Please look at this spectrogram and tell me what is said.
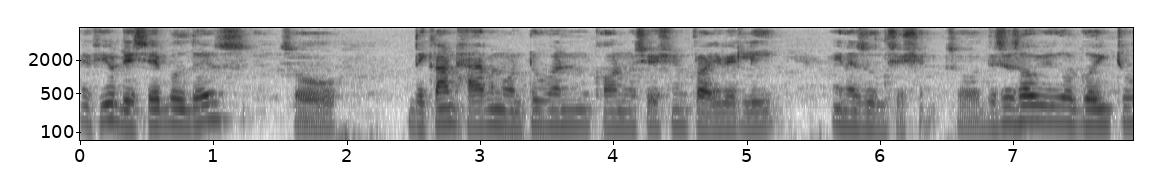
If you disable this so they can't have an one-to-one -one conversation privately in a zoom session. So this is how you are going to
